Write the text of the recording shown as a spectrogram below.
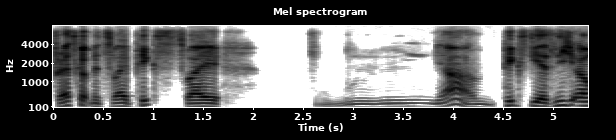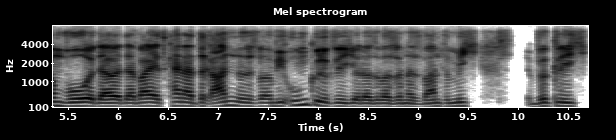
Prescott mit zwei Picks, zwei mm, ja, Picks, die jetzt nicht irgendwo, da, da war jetzt keiner dran, es war irgendwie unglücklich oder sowas, sondern es waren für mich wirklich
